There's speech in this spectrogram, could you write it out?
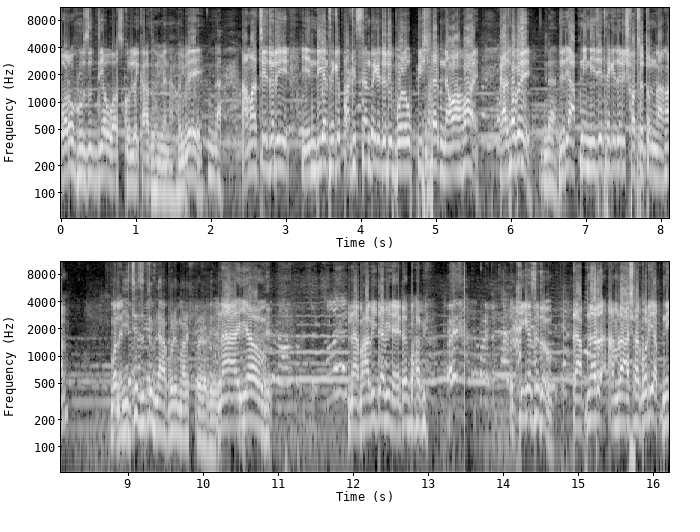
বড় হুজুর দিয়ে ওয়াজ করলে কাজ হইবে না? হইবে? আমার চেয়ে যদি ইন্ডিয়া থেকে পাকিস্তান থেকে যদি বড় পিস সাহেব নেওয়া হয় কাজ হবে? যদি আপনি নিজে থেকে যদি সচেতন না হন? বলে নিচে যদি না পড়ে মানুষ পড়াবে। না ইয়াও না ভাবি টাবি না এটা ভাবি। ঠিক আছে তো? তা আপনার আমরা আশা করি আপনি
